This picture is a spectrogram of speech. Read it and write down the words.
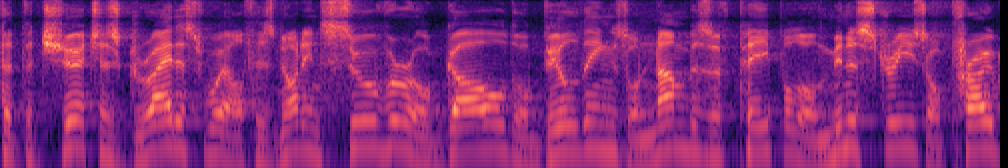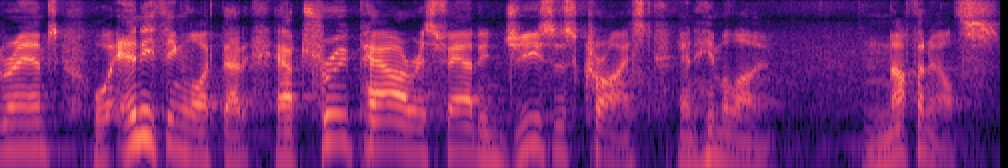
that the church's greatest wealth is not in silver or gold or buildings or numbers of people or ministries or programs or anything like that. Our true power is found in Jesus Christ and Him alone. Nothing else.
